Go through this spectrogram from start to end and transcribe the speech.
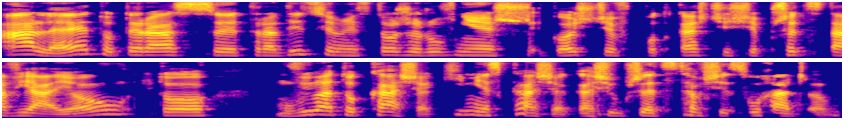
ale to teraz e, tradycją jest to, że również goście w podcaście się przedstawiają. To mówiła to Kasia. Kim jest Kasia? Kasiu, przedstaw się słuchaczom.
